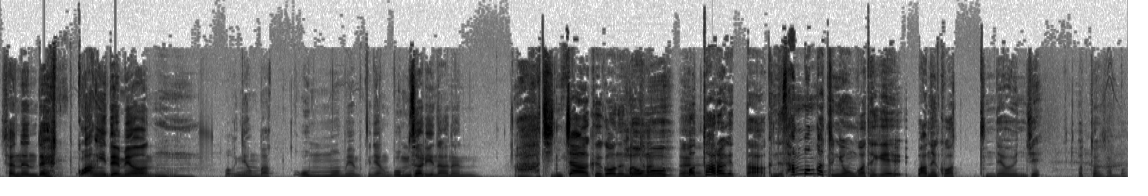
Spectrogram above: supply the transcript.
샜는데 꽝이 되면 음, 음. 어, 그냥 막 온몸에 그냥 몸살이 나는 아, 진짜 그거는 허탈. 너무 네. 허탈하겠다. 근데 3번 같은 경우가 되게 많을 것 같은데요, 왠지? 어떤 산번?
